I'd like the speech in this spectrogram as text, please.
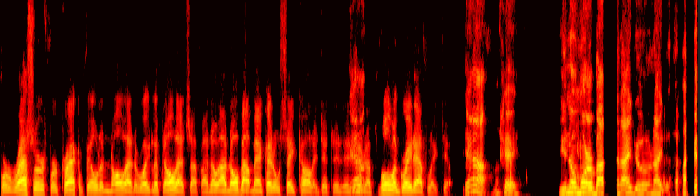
for wrestlers, for track and field, and all that, weightlifting, all that stuff. I know, I know about Mankato State College. It, it, it. It's full of great athletes. Yeah. Yeah. Okay. You know more about it than I do, and I I'm in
